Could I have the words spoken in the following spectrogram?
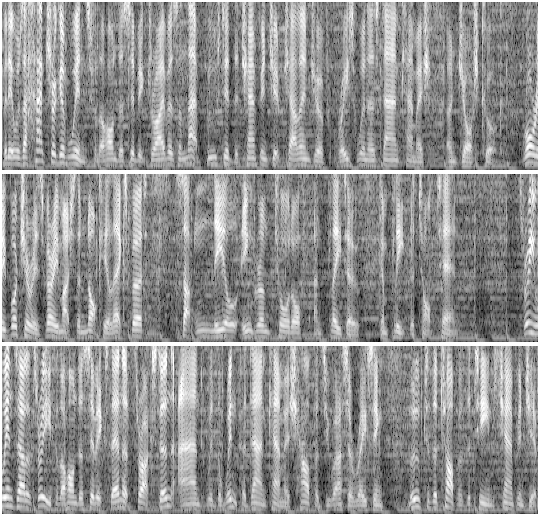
But it was a hat trick of wins for the Honda Civic drivers, and that boosted the championship challenge of race winners Dan Cammish and Josh Cook. Rory Butcher is very much the Knockhill expert. Sutton, Neal, Ingram, Tordoff, and Plato complete the top 10. Three wins out of three for the Honda Civics then at Thruxton, and with the win for Dan Cammish, Halfords Yuasa Racing moved to the top of the team's championship,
